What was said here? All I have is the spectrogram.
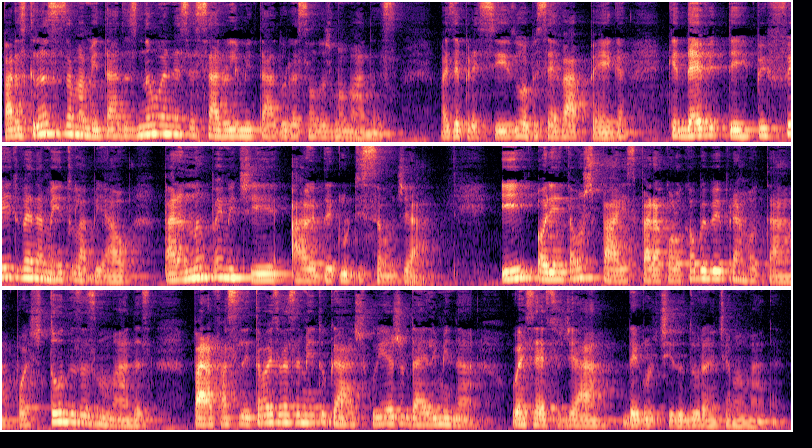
Para as crianças amamentadas não é necessário limitar a duração das mamadas, mas é preciso observar a pega que deve ter perfeito vedamento labial para não permitir a deglutição de ar. E orientar os pais para colocar o bebê para rotar após todas as mamadas para facilitar o esvaziamento gástrico e ajudar a eliminar o excesso de ar deglutido durante a mamada.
